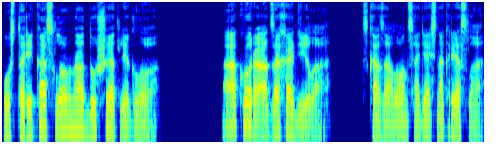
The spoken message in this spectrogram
У старика словно от души отлегло. «Аккурат заходила», — сказал он, садясь на кресло.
